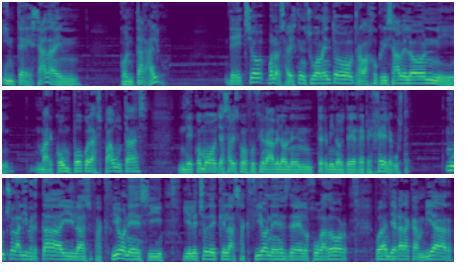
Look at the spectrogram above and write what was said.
interesada en contar algo. De hecho, bueno, sabéis que en su momento trabajó Chris Avalon y marcó un poco las pautas de cómo, ya sabéis cómo funciona Avalon en términos de RPG, le gusta mucho la libertad y las facciones y, y el hecho de que las acciones del jugador puedan llegar a cambiar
